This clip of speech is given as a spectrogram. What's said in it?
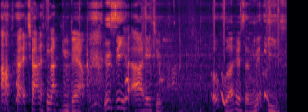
I'm trying to knock you down. You see how I hit you. Oh, I hear some minis.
